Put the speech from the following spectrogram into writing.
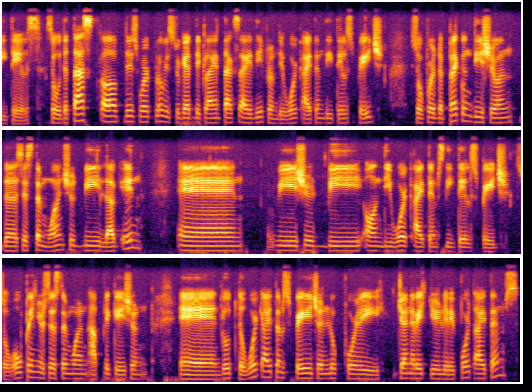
details. So the task of this workflow is to get the client tax ID from the work item details page. So for the precondition, the system one should be logged in and we should be on the work items details page. So open your system one application and go to the work items page and look for a generate yearly report items.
